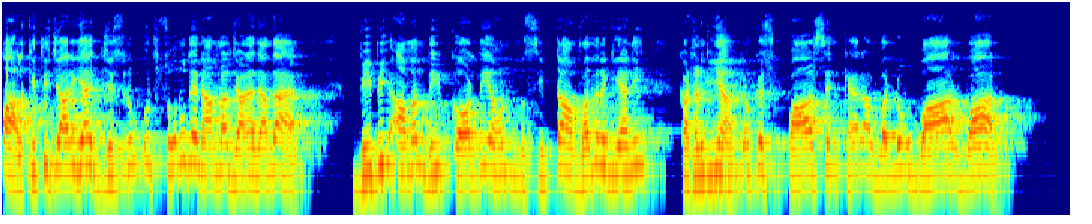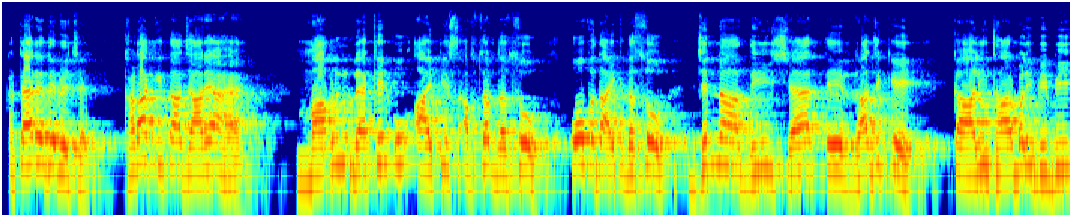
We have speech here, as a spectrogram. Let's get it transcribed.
ਭਾਲ ਕੀਤੀ ਜਾ ਰਹੀ ਹੈ ਜਿਸ ਨੂੰ ਉਰਫ ਸੋਨੂ ਦੇ ਨਾਮ ਨਾਲ ਜਾਣਿਆ ਜਾਂਦਾ ਹੈ। ਬੀਬੀ ਅਮਨਦੀਪ ਕੌਰ ਦੀਆਂ ਹੁਣ ਮੁਸੀਬਤਾਂ ਵਧਣਗੀਆਂ ਨਹੀਂ, ਘਟਣਗੀਆਂ, ਕਿਉਂਕਿ ਸੁਖਪਾਲ ਸਿੰਘ ਖਹਿਰਾ ਵੱਲੋਂ ਵਾਰ-ਵਾਰ ਕਟਹਿਰੇ ਦੇ ਵਿੱਚ ਖੜਾ ਕੀਤਾ ਜਾ ਰਿਹਾ ਹੈ। ਮਾਮਲੇ ਨੂੰ ਲੈ ਕੇ ਉਹ ਆਈਪੀਐਸ ਅਫਸਰ ਦੱਸੋ, ਉਹ ਵਿਧਾਇਕ ਦੱਸੋ, ਜਿਨ੍ਹਾਂ ਦੀ ਸ਼ਹਿ ਤੇ ਰੱਜ ਕੇ ਕਾਲੀ ਥਾਰ ਵਾਲੀ ਬੀਬੀ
